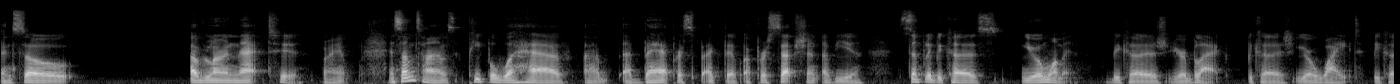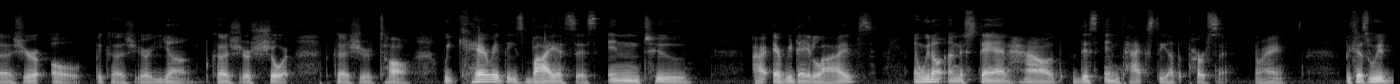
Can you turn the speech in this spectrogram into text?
and so I've learned that too, right? And sometimes people will have a, a bad perspective, a perception of you simply because you're a woman, because you're black, because you're white, because you're old, because you're young, because you're short, because you're tall. We carry these biases into our everyday lives and we don't understand how this impacts the other person right? Because we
